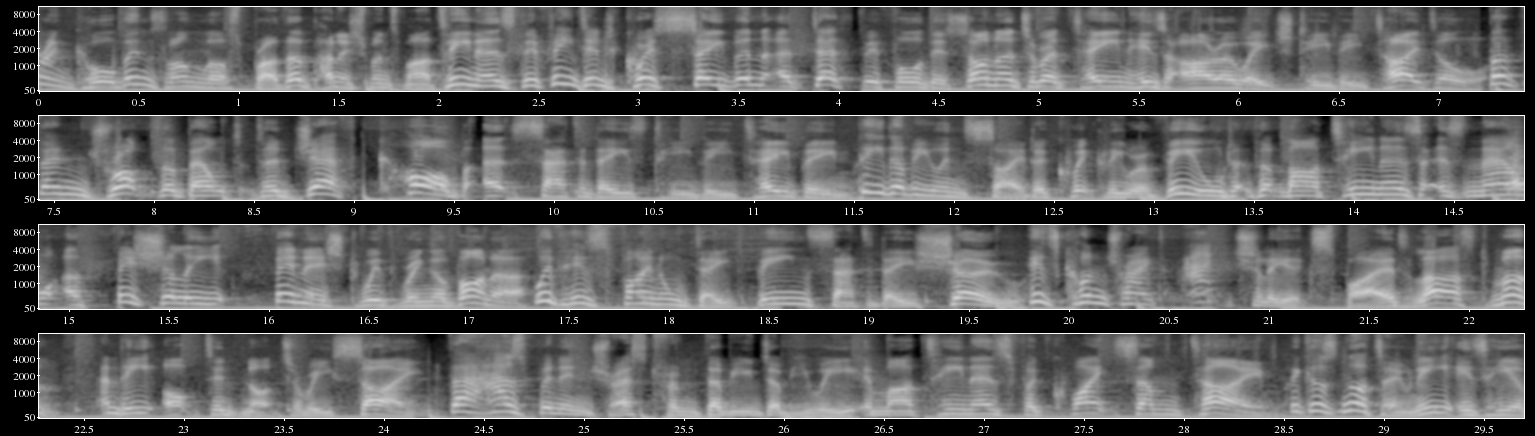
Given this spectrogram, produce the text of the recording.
Baron Corbin's long lost brother, Punishment Martinez, defeated Chris Sabin at Death Before Dishonor to retain his ROH TV title, but then dropped the belt to Jeff Cobb at Saturday's TV taping. PW Insider quickly revealed that Martinez is now officially finished with Ring of Honor, with his final date being Saturday's show. His contract actually expired last month, and he opted not to re-sign. There has been interest from WWE in Martinez for quite some some time, because not only is he a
